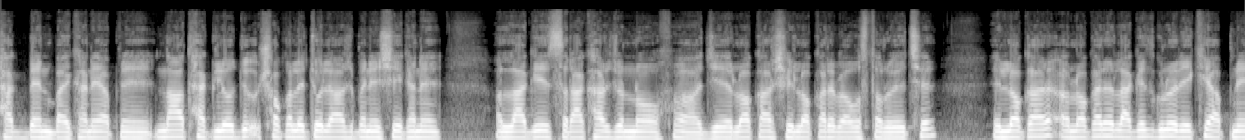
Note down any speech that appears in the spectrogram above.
থাকবেন বা এখানে আপনি না থাকলেও সকালে চলে আসবেন এসে এখানে লাগেজ রাখার জন্য যে লকার সেই লকারের ব্যবস্থা রয়েছে। এই লকার লকারের লাগেজগুলো রেখে আপনি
